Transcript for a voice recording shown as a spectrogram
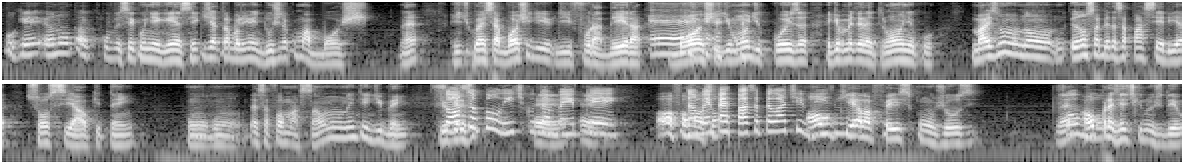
Porque eu nunca conversei com ninguém assim que já trabalhou em indústria como a Bosch, né? A gente conhece a Bosch de, de furadeira, É. Bosch de um monte de coisa, equipamento eletrônico, mas não, não, eu não sabia dessa parceria social que tem com, com essa formação, não, não entendi bem. Eu queria- Sociopolítico É, também, é. porque Ó a formação, também perpassa pelo ativismo. Olha o que ela fez com o Josi, né? Formou. Olha o presente que nos deu.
